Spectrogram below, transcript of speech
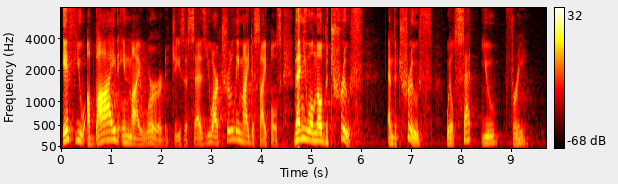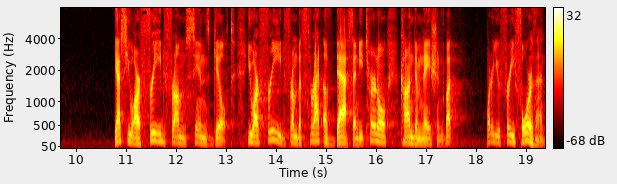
If you abide in my word, Jesus says, you are truly my disciples, then you will know the truth, and the truth will set you free. Yes, you are freed from sin's guilt. You are freed from the threat of death and eternal condemnation. But what are you free for then?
